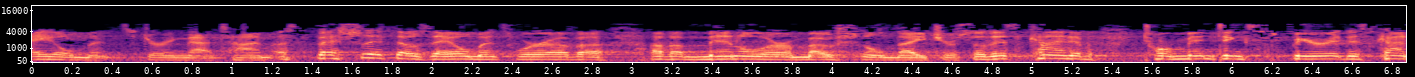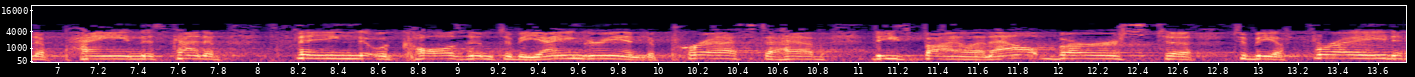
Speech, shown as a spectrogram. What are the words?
ailments during that time, especially if those ailments were of a, of a mental or emotional nature. So this kind of tormenting spirit, this kind of pain, this kind of thing that would cause them to be angry and depressed, to have these violent outbursts, to, to be afraid,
